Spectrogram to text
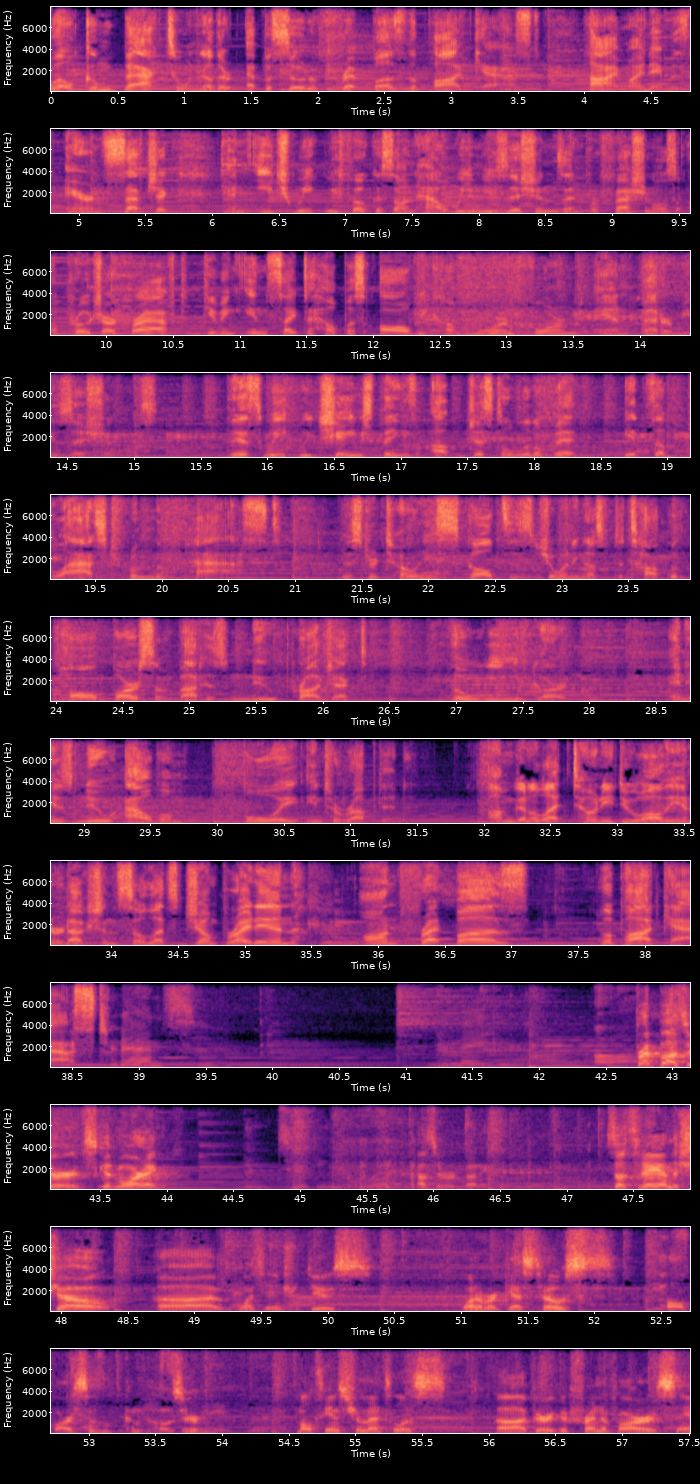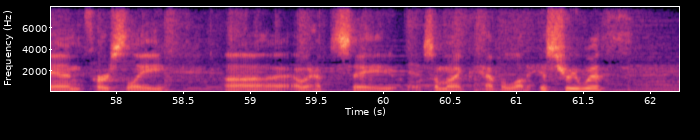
Welcome back to another episode of Fret Buzz the podcast. Hi, my name is Aaron Sefcik, and each week we focus on how we musicians and professionals approach our craft, giving insight to help us all become more informed and better musicians. This week we change things up just a little bit. It's a blast from the past. Mr. Tony Skultz is joining us to talk with Paul Barsom about his new project, The Weed Garden, and his new album, Boy Interrupted. I'm going to let Tony do all the introductions, so let's jump right in on Fret Buzz, the podcast. Fret Buzzers, good morning. How's everybody? So today on the show, uh, I want to introduce one of our guest hosts, Paul Barsom, composer, multi instrumentalist, uh, very good friend of ours, and personally, uh, I would have to say someone I have a lot of history with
